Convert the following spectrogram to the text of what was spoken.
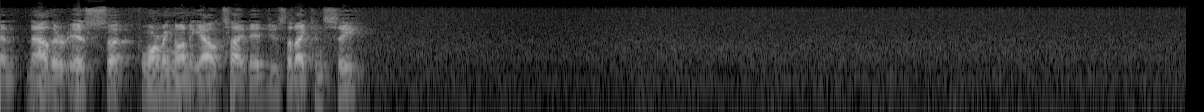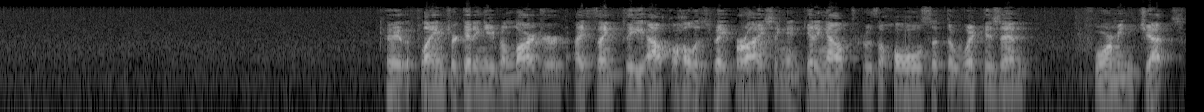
and now there is soot forming on the outside edges that I can see. Okay, the flames are getting even larger. I think the alcohol is vaporizing and getting out through the holes that the wick is in, forming jets.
